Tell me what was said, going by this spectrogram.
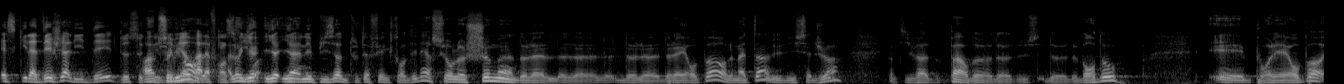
Est-ce qu'il a déjà l'idée de ce que deviendra la France libre? Il y, a un épisode tout à fait extraordinaire sur le chemin de l'aéroport, le matin du 17 juin, quand il va, part de, Bordeaux. Et pour aller à l'aéroport,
